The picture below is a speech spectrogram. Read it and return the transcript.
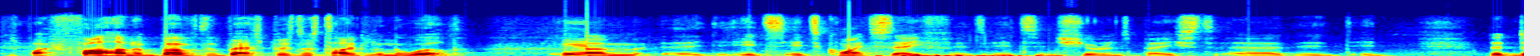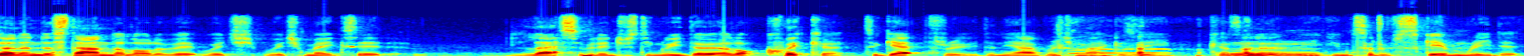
It's by far and above the best business title in the world. Yeah. Um, it- it's, it's quite safe, it's, it's insurance based. Uh, it, it, they don't understand a lot of it, which, which makes it less of an interesting read, though a lot quicker to get through than the average magazine, because I don't, you can sort of skim read it.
